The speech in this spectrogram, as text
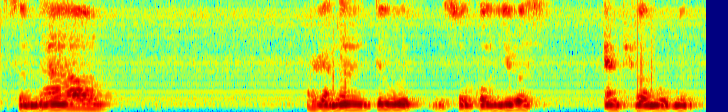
So now I got nothing to do with the so-called U.S. Antifa movement.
